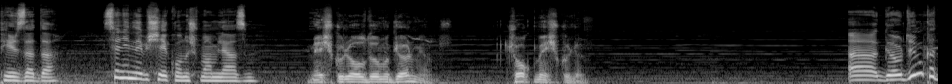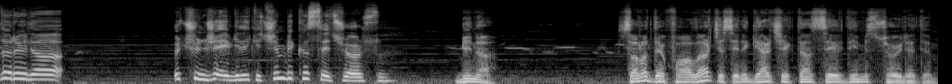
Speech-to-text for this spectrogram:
Pirzada, seninle bir şey konuşmam lazım. Meşgul olduğumu görmüyor musun? Çok meşgulüm. Aa, gördüğüm kadarıyla üçüncü evlilik için bir kız seçiyorsun. Bina, sana defalarca seni gerçekten sevdiğimi söyledim.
